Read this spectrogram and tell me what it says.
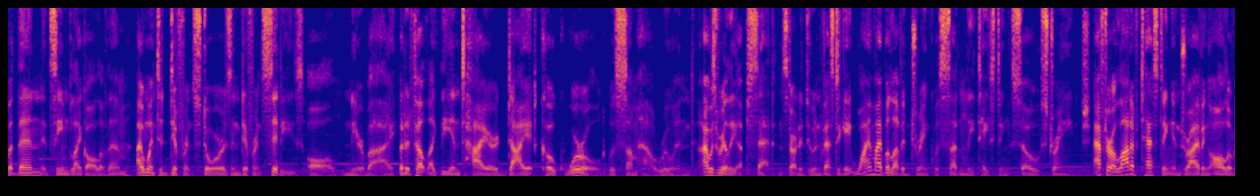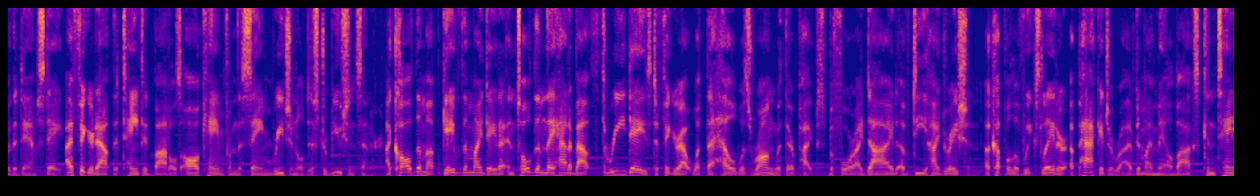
but then it seemed like all of them. I went to different stores in different cities, all nearby, but it felt like the entire Diet Coke world was somehow ruined. I was really upset and started to investigate why my beloved drink was suddenly tasting so strange. After a lot of testing and driving all over the damn state, I figured out the tainted bottles all came from the same regional distribution center. I called them up, gave them my data, and told them they had about three days to figure out what the hell was wrong with their pipes before I died of dehydration. A couple of weeks later, a package arrived in my mailbox containing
